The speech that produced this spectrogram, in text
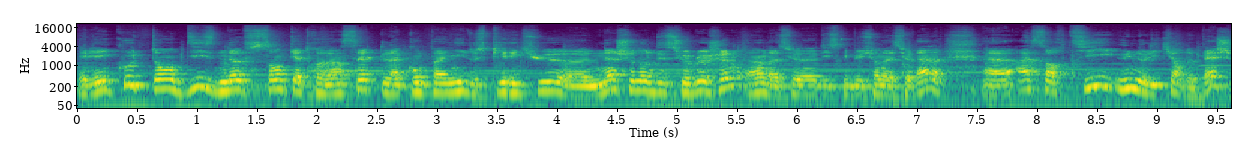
Eh bien écoute, en 1987, la compagnie de spiritueux euh, National Distribution, hein, nation- distribution nationale, euh, a sorti une liqueur de pêche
